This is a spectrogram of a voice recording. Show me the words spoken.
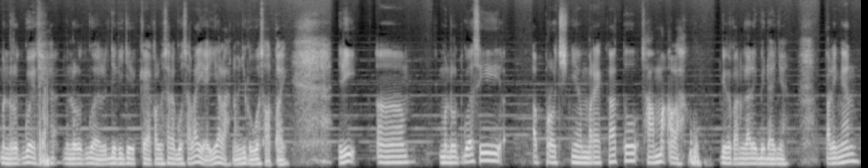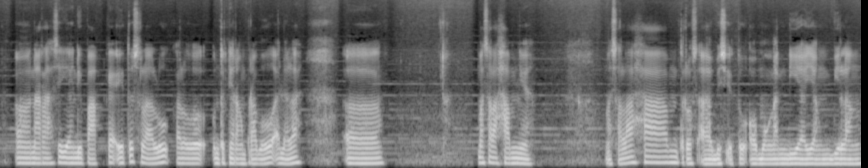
menurut gue itu ya menurut gue jadi, jadi kayak kalau misalnya gue salah ya iyalah namanya juga gue sotoy. Jadi em, menurut gue sih approach-nya mereka tuh sama lah gitu kan gak ada bedanya. Palingan eh, narasi yang dipakai itu selalu kalau untuk nyerang Prabowo adalah eh, masalah hamnya. Masalah ham terus abis itu omongan dia yang bilang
